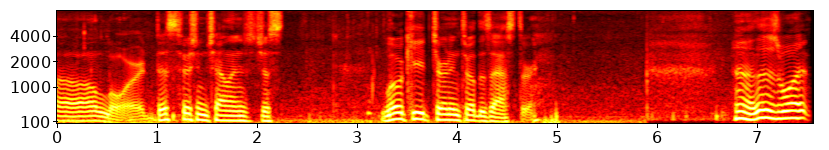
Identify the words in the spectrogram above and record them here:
Oh lord, this fishing challenge just low-key turned into a disaster. This is what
